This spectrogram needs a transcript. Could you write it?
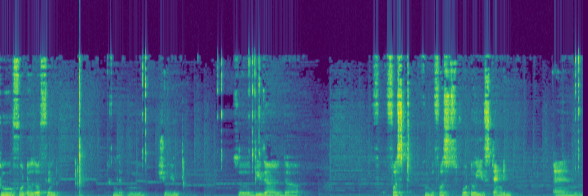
two photos of him. Let me show you. So these are the first in the first photo he is standing and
